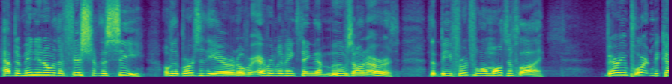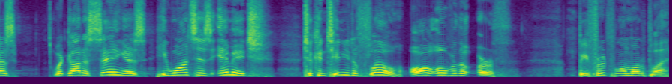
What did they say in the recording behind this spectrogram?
Have dominion over the fish of the sea, over the birds of the air, and over every living thing that moves on earth. The be fruitful and multiply. Very important because what God is saying is He wants His image to continue to flow all over the earth. Be fruitful and multiply.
